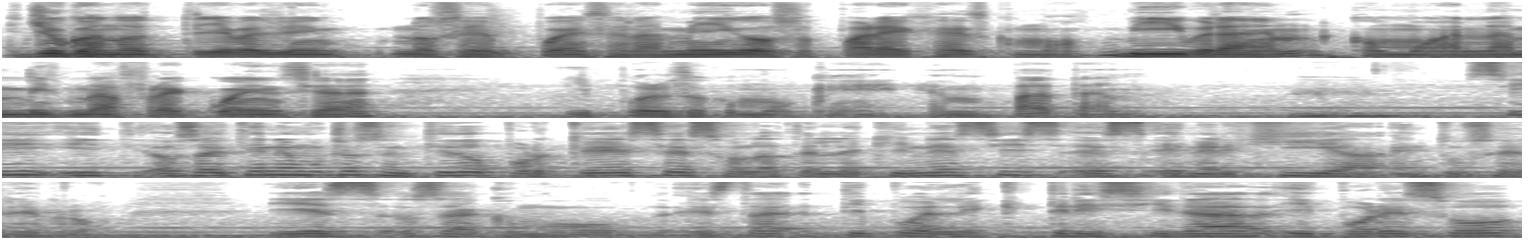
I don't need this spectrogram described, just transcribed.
Hecho, cuando te llevas bien, no sé, pueden ser amigos o pareja, es como vibran como a la misma frecuencia y por eso como que empatan. Sí, y, o sea, tiene mucho sentido porque es eso, la telequinesis es energía en tu cerebro y es, o sea, como este tipo de electricidad y por eso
